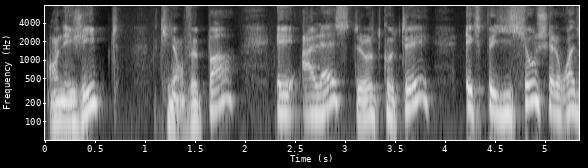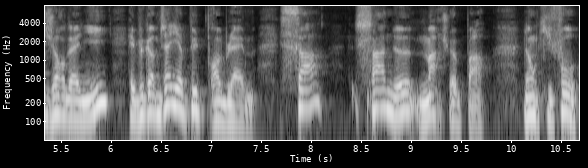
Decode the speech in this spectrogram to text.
en Égypte, qui n'en veut pas, et à l'Est, de l'autre côté, expédition chez le roi de Jordanie, et puis comme ça, il n'y a plus de problème. Ça, ça ne marche pas. Donc il faut,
